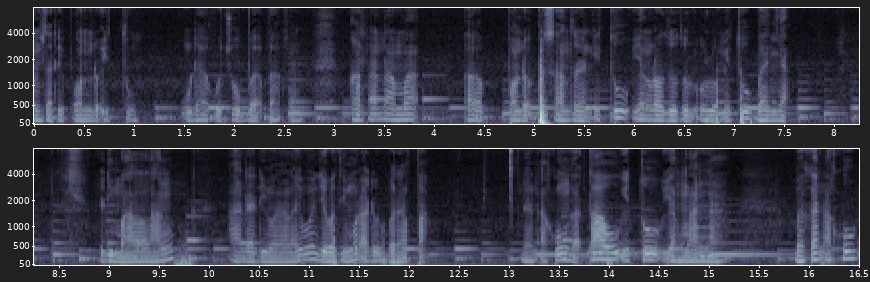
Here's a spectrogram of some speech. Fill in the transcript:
mencari pondok itu. Udah aku coba bahkan. Karena nama uh, pondok pesantren itu yang Raudhatul Ulum itu banyak. Ada di Malang ada di mana lagi pun Jawa Timur ada beberapa. Dan aku nggak tahu itu yang mana. Bahkan aku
